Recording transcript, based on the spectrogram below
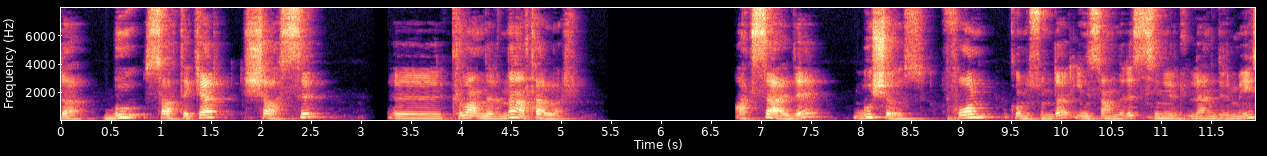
Da bu sahtekar şahsı e, klanlarından atarlar. Aksi halde bu şahıs form konusunda insanları sinirlendirmeyi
